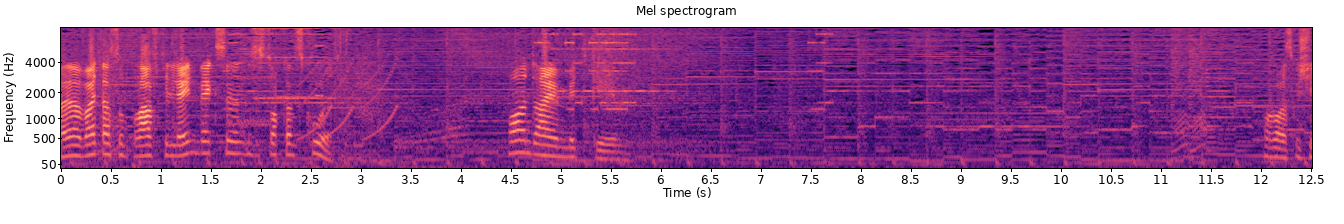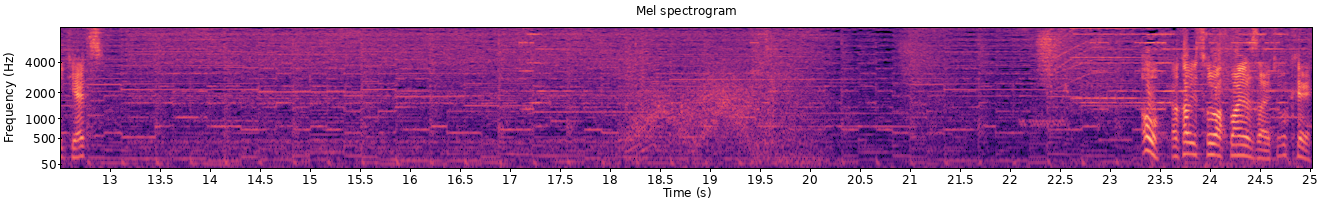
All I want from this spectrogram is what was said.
Wir weiter so brav die Lane wechseln, ist es doch ganz cool. Und einem mitgeben. Oh, was geschieht jetzt? Oh, da kommt jetzt rüber auf meine Seite. Okay.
